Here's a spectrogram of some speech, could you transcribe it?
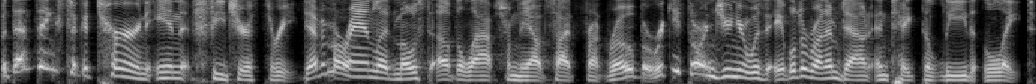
But then things took a turn in feature three. Devin Moran led most of the laps from the outside front row, but Ricky Thornton Jr. was able to run him down and take the lead late.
